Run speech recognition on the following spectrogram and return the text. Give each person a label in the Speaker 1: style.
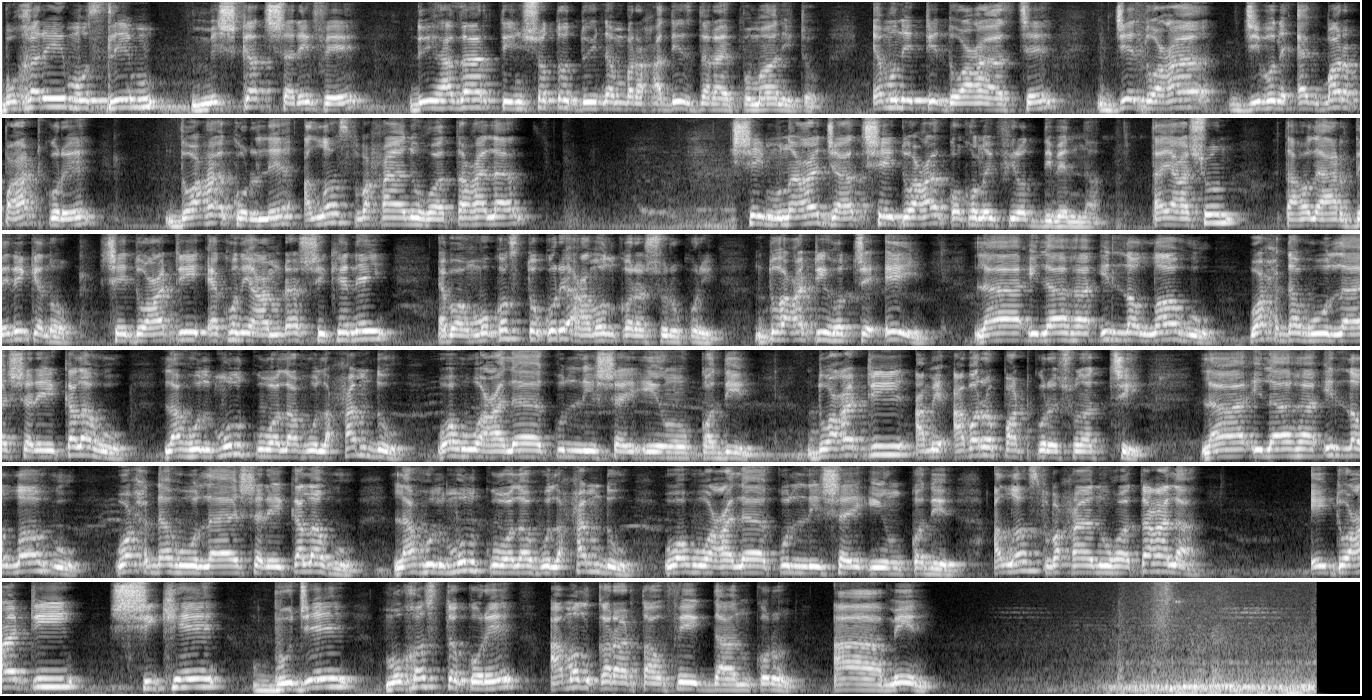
Speaker 1: বুখারি, মুসলিম, মিশকাত শরীফে দুই হাজার তিনশত দুই নম্বর হাদিস দ্বারায় প্রমাণিত। এমন একটি দোয়া আছে, যে দোয়া জীবনে একবার পাঠ করে দোয়া করলে আল্লাহ তাআলা সেই মুনাজাত, সেই দোয়া কখনোই ফেরত দিবেন না। তাই আসুন, তাহলে আর দেরি কেন? সেই দোয়াটি এখনই আমরা শিখে নেই এবং মুখস্থ করে আমল করা শুরু করি। দোয়াটি হচ্ছে এই, লা ইলাহা ইল্লাল্লাহু ওয়াহদাহু লা শারীকা লাহু, লাহুল মুলকু ওয়া লাহুল হামদু, ওয়া হুয়া আলা কুল্লি দোয়াটি আমি আবারও পাঠ করে শোনাচ্ছি। লা ইলাহা ইল্লাল্লাহু লাহু, লাহুল মুলকু ওয়া লাহুল হামদু, ওয়া হুয়া আলা কুল্লি শাইইন কাদির। আল্লাহ সুবহানাহু ওয়া তাআলা এই দোয়াটি শিখে, বুঝে, মুখস্থ করে আমল করার তৌফিক দান করুন। আমিন।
